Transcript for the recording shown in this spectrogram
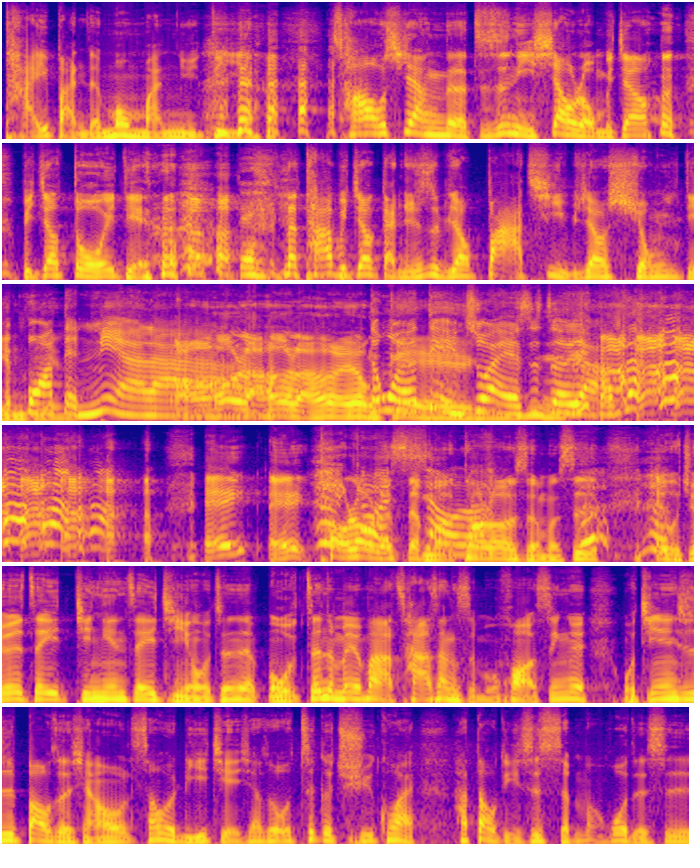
台版的孟买女帝啊，超像的，只是你笑容比较 比较多一点。对，那他比较感觉是比较霸气，比较凶一点点啦。好啦好啦好啦，等我的电影出来也是这样。哎哎，透露了什么？透露了什么？是 哎，我觉得这一今天这一集，我真的我真的没有办法插上什么话，是因为我今天就是抱着想要稍微理解一下，说这个区块它到底是什么，或者是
